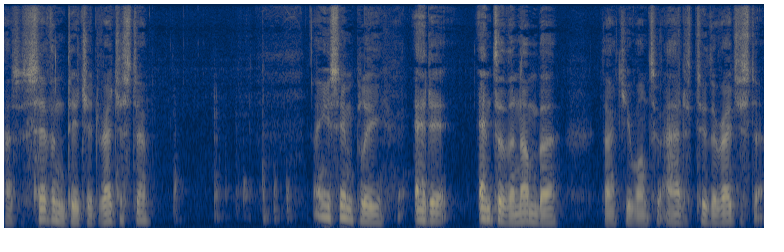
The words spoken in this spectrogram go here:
has a seven digit register and you simply edit, enter the number that you want to add to the register.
